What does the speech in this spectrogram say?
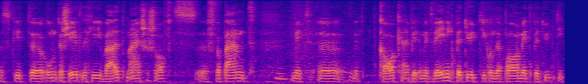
Es gibt äh, unterschiedliche Weltmeisterschaftsverbände mhm. mit, äh, mit, gar kein, mit wenig Bedeutung und ein paar mit Bedeutung.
